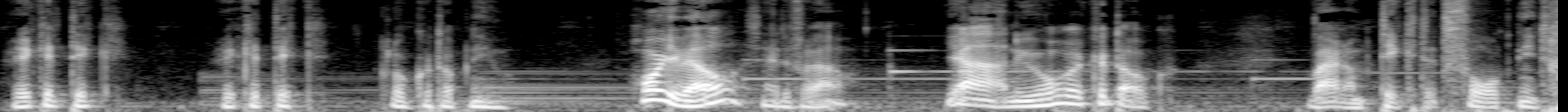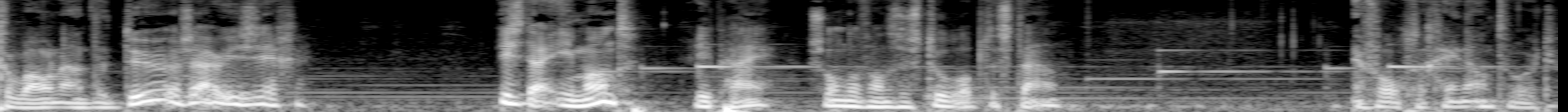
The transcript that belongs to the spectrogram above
Rikketik, rikketik, klonk het opnieuw. Hoor je wel, zei de vrouw. Ja, nu hoor ik het ook. Waarom tikt het volk niet gewoon aan de deur, zou je zeggen? Is daar iemand? riep hij, zonder van zijn stoel op te staan. Er volgde geen antwoord.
